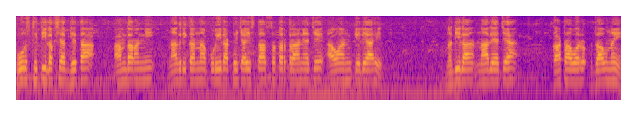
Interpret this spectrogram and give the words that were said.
पूरस्थिती लक्षात घेता आमदारांनी नागरिकांना पुढील अठ्ठेचाळीस तास सतर्क राहण्याचे आवाहन केले आहे. नदीला नाल्याच्या काठावर जाऊ नये.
